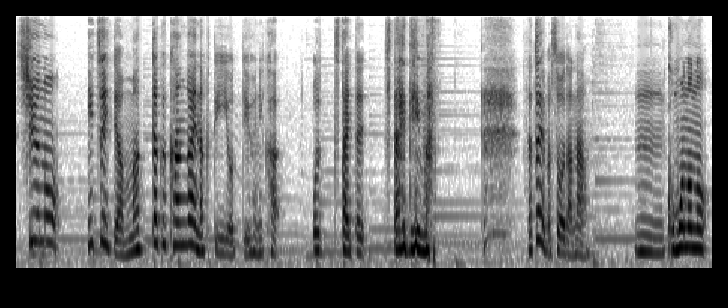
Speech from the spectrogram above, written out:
収納については全く考えなくていいよっていうふうにかを伝えて伝えています。例えばそうだなうん小物の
